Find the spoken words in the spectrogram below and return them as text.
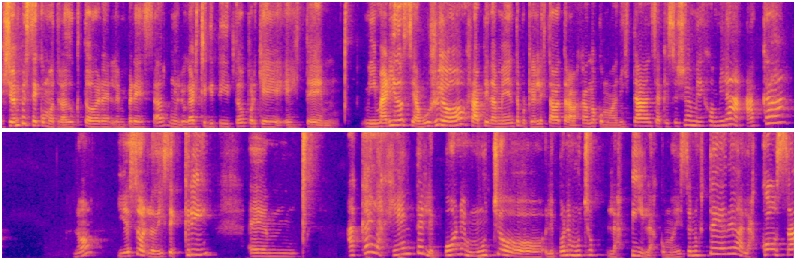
yo empecé como traductora en la empresa, un lugar chiquitito, porque este, mi marido se aburrió rápidamente porque él estaba trabajando como a distancia, qué sé yo, y me dijo, mira, acá, ¿no? Y eso lo dice CRI. Em, acá la gente le pone mucho, le pone mucho las pilas, como dicen ustedes, a las cosas,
